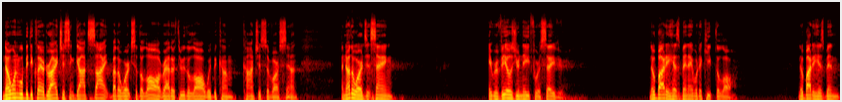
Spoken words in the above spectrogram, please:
No one will be declared righteous in God's sight by the works of the law. Rather, through the law, we become conscious of our sin. In other words, it's saying it reveals your need for a Savior. Nobody has been able to keep the law, nobody has been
